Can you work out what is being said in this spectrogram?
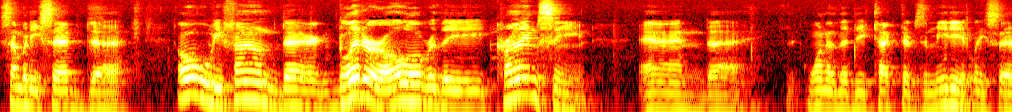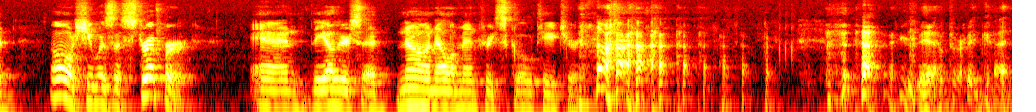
somebody said, uh, "Oh, we found uh, glitter all over the crime scene," and one of the detectives immediately said, "Oh, she was a stripper," and the other said, "No, an elementary school teacher." yeah, very good.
